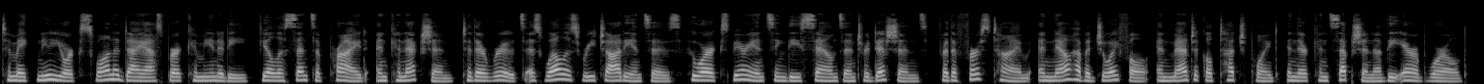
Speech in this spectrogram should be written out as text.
to make New York's Swana diaspora community feel a sense of pride and connection to their roots as well as reach audiences who are experiencing these sounds and traditions for the first time and now have a joyful and magical touchpoint in their conception of the Arab world.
